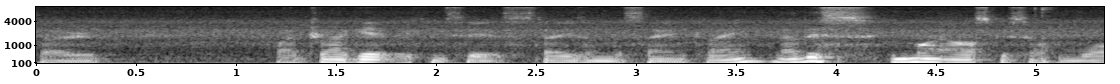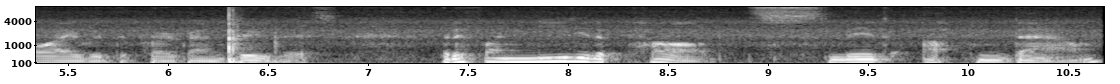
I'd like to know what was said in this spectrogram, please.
So if I drag it we can see it stays on the same plane. Now this, you might ask yourself why would the program do this but if I needed a part slid up and down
